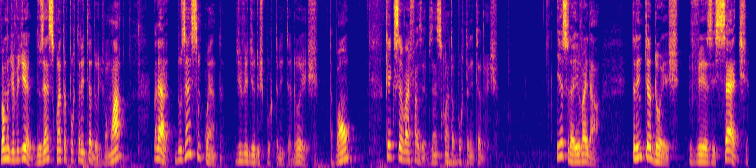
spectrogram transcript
Vamos dividir? 250 por 32. Vamos lá? Galera, 250 divididos por 32, tá bom? O que, que você vai fazer? 250 por 32. Isso daí vai dar 32 vezes 7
